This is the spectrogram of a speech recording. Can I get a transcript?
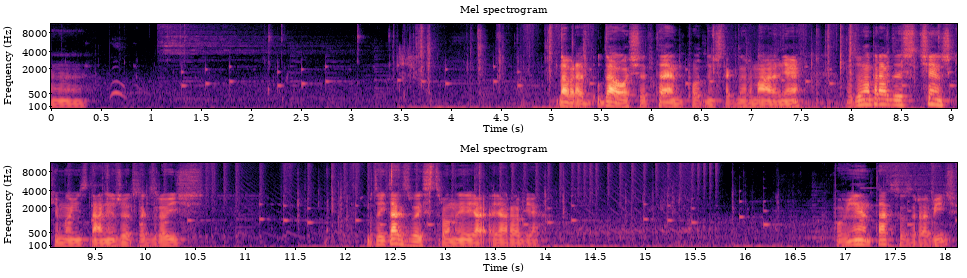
Mm. Dobra, udało się ten podnieść tak normalnie. Bo to naprawdę jest ciężkie moim zdaniem, żeby to tak zrobić. Bo to i tak z złej strony ja, ja robię. Powinienem tak to zrobić.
